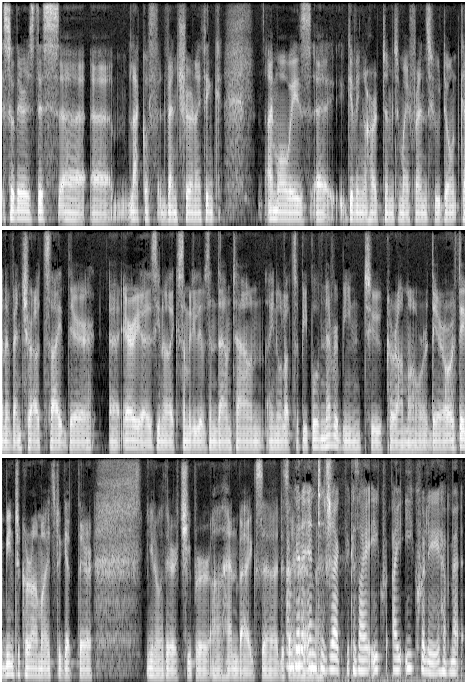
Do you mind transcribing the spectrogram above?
so. There's this uh, um, lack of adventure, and I think I'm always uh, giving a hard time to my friends who don't kind of venture outside their uh, areas. You know, like somebody lives in downtown. I know lots of people who've never been to Karama or there, or if they've been to Karama, it's to get their you know their cheaper uh, handbags. Uh, I'm going to interject because I equ- I equally have met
